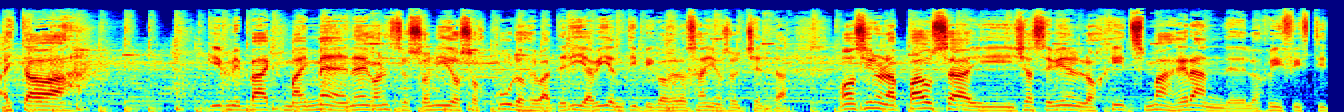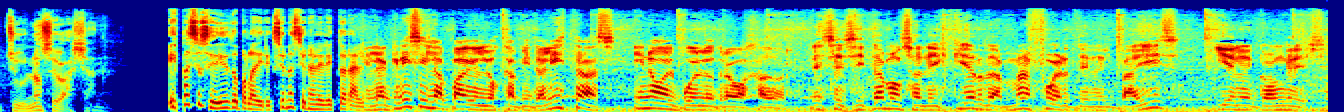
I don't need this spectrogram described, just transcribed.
Ahí estaba Give Me Back My Man, ¿eh? con esos sonidos oscuros de batería bien típicos de los años 80. Vamos a ir a una pausa y ya se vienen los hits más grandes de los B-52. No se vayan. Espacio cedido por la Dirección Nacional Electoral. Que la crisis la paguen los capitalistas y no el pueblo trabajador. Necesitamos a la izquierda más fuerte en el país y en el Congreso.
